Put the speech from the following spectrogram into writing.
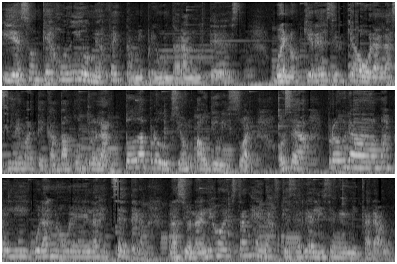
¿Y eso en qué jodido me afecta? Me preguntarán ustedes. Bueno, quiere decir que ahora la Cinemateca va a controlar toda producción audiovisual, o sea, programas, películas, novelas, etcétera, nacionales o extranjeras que se realicen en Nicaragua.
